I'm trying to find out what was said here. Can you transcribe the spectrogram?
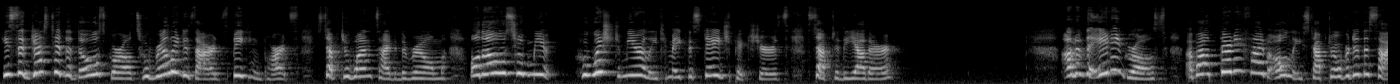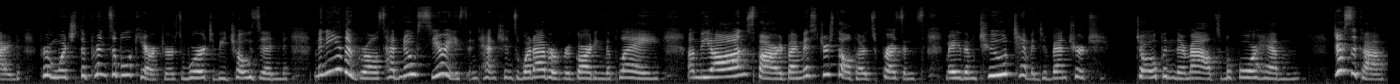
he suggested that those girls who really desired speaking parts step to one side of the room, while those who, who wished merely to make the stage pictures step to the other. Out of the 80 girls, about 35 only stepped over to the side from which the principal characters were to be chosen. Many of the girls had no serious intentions whatever regarding the play, and the awe inspired by Mr. Southard's presence made them too timid to venture to to open their mouths before him. Jessica,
